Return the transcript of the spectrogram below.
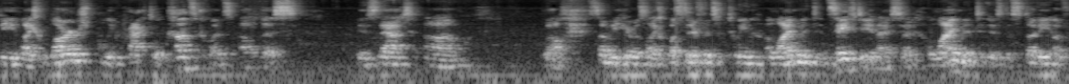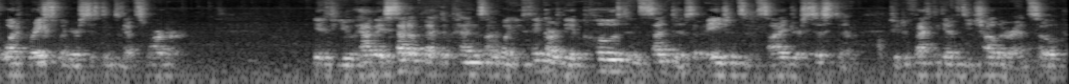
the like largely practical consequence of this is that um, well, somebody here was like, what's the difference between alignment and safety? And I said, alignment is the study of what breaks when your systems get smarter. If you have a setup that depends on what you think are the opposed incentives of agents inside your system to defect against each other and so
